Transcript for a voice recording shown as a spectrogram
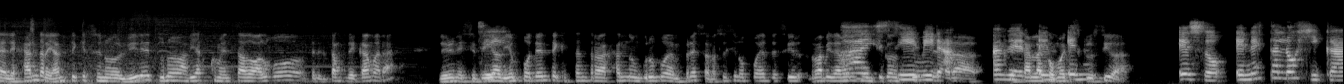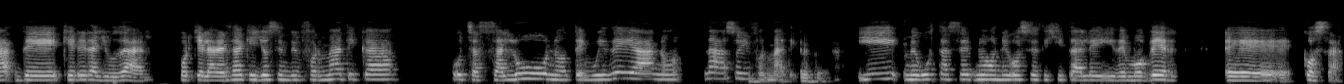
Alejandra, y antes que se nos olvide, tú nos habías comentado algo detrás de cámara de una iniciativa Sí. bien potente que están trabajando un grupo de empresas. No sé si nos puedes decir rápidamente Ay, en qué sí, consiste mira, para A ver, dejarla en- como en- exclusiva. eso, en esta lógica de querer ayudar, porque la verdad que yo siendo informática, mucha salud, no tengo idea, no, nada, soy informática. Y me gusta hacer nuevos negocios digitales y de mover eh, cosas.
